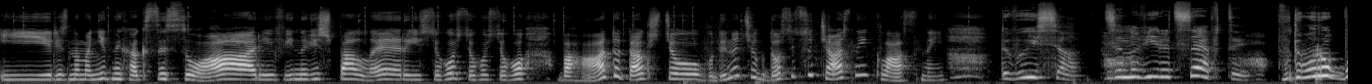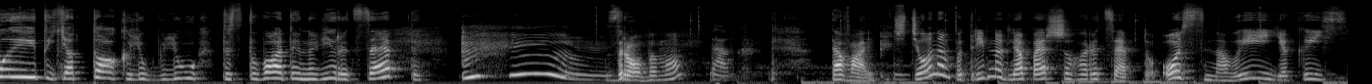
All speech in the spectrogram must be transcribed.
і різноманітних аксесуарів, і нові шпалери, і всього, всього, всього багато. Так що будиночок досить сучасний і класний. Дивися, це нові рецепти. Будемо робити! Я так люблю тестувати нові рецепти. Зробимо. Так. Давай, що нам потрібно для першого рецепту? Ось новий якийсь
